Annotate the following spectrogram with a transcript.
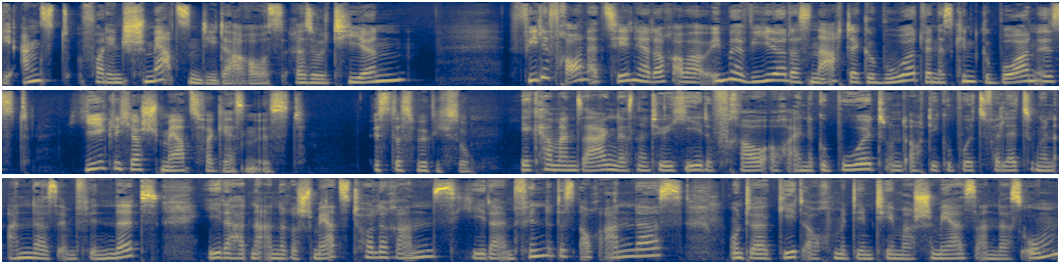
die Angst vor den Schmerzen, die daraus resultieren. Viele Frauen erzählen ja doch aber immer wieder, dass nach der Geburt, wenn das Kind geboren ist, jeglicher Schmerz vergessen ist. Ist das wirklich so? Hier kann man sagen, dass natürlich jede Frau auch eine Geburt und auch die Geburtsverletzungen anders empfindet. Jeder hat eine andere Schmerztoleranz, jeder empfindet es auch anders und da geht auch mit dem Thema Schmerz anders um.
